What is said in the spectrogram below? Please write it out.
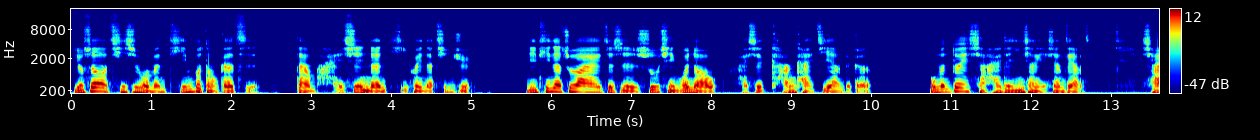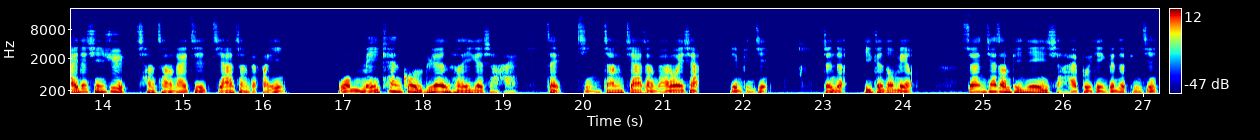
有时候其实我们听不懂歌词，但我们还是能体会那情绪。你听得出来这是抒情温柔，还是慷慨激昂的歌？我们对小孩的影响也像这样子，小孩的情绪常常来自家长的反应。我没看过任何一个小孩在紧张家长的安慰下变平静，真的一个都没有。虽然家长平静，小孩不一定跟着平静。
